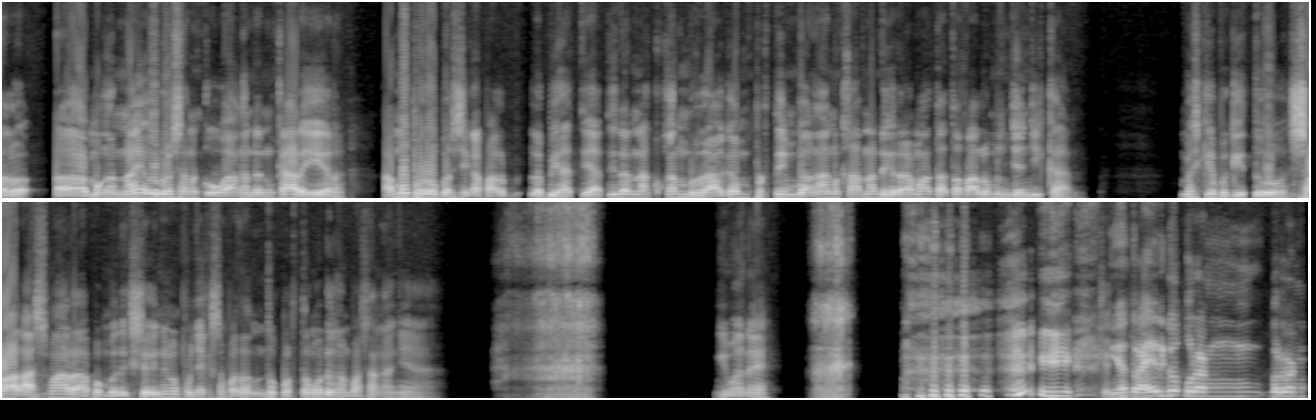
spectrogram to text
Halo, eh, mengenai urusan keuangan dan karir, kamu perlu bersikap lebih hati-hati dan lakukan beragam pertimbangan karena diramal tak terlalu menjanjikan. Meski begitu, soal asmara, pemilik show ini mempunyai kesempatan untuk bertemu dengan pasangannya. Gimana ya? Yang terakhir gua kurang kurang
